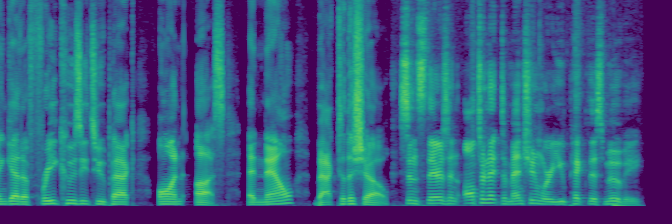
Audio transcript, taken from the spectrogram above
and get a free koozie 2 pack on us. And now back to the show. Since there's an alternate dimension where you pick this movie,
